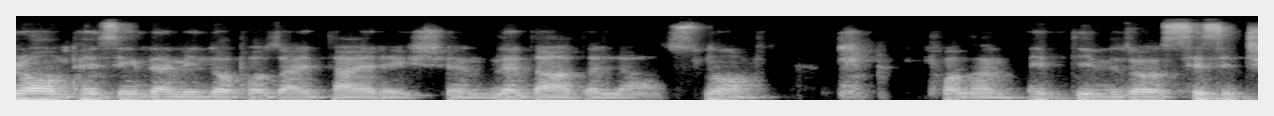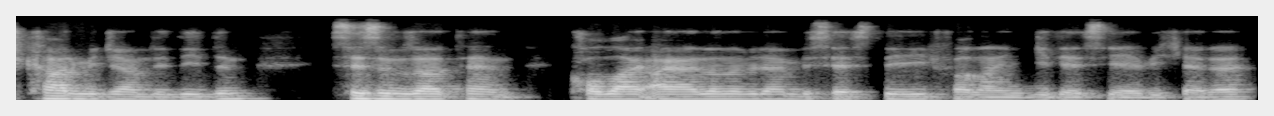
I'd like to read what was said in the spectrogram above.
Ron passing them in the opposite direction. Leda da la, snort falan ettiğimiz o sesi çıkarmayacağım dediydim. Sesim zaten kolay ayarlanabilen bir ses değil falan gidesiye bir kere.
